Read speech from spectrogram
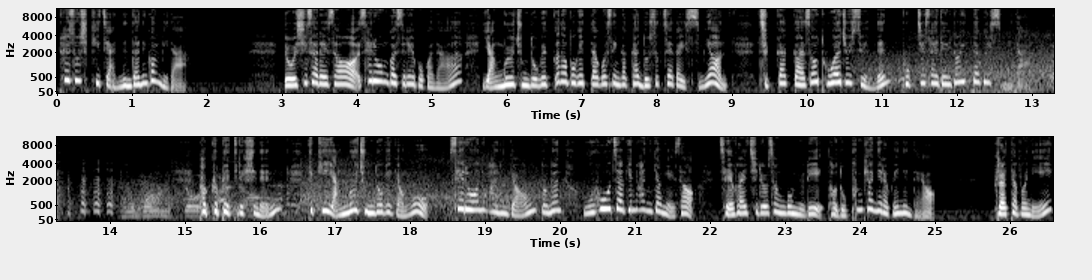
퇴소시키지 않는다는 겁니다. 또 시설에서 새로운 것을 해보거나 약물 중독을 끊어보겠다고 생각한 노숙자가 있으면 즉각 가서 도와줄 수 있는 복지사들도 있다고 했습니다. 커크 패트릭 씨는 특히 약물 중독의 경우 새로운 환경 또는 우호적인 환경에서 재활치료 성공률이 더 높은 편이라고 했는데요. 그렇다 보니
